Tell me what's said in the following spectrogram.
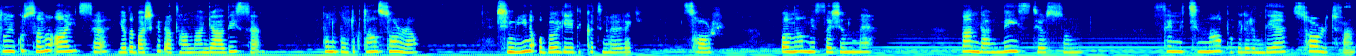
Duygu sana aitse ya da başka bir atandan geldiyse bunu bulduktan sonra şimdi yine o bölgeye dikkatini vererek sor. Bana mesajın ne? Benden ne istiyorsun? Senin için ne yapabilirim diye sor lütfen.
